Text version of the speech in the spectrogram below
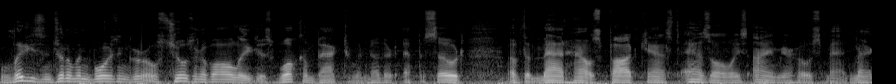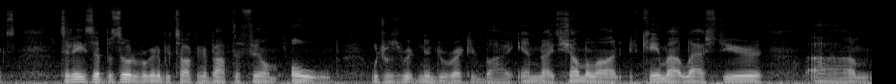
Ladies and gentlemen, boys and girls, children of all ages, welcome back to another episode of the Madhouse Podcast. As always, I am your host, Mad Max. Today's episode, we're going to be talking about the film Old, which was written and directed by M. Night Shyamalan. It came out last year, um,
